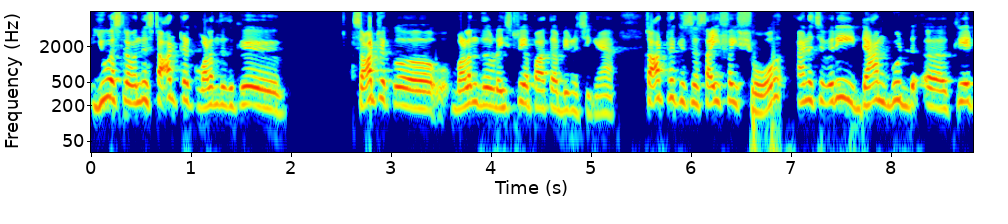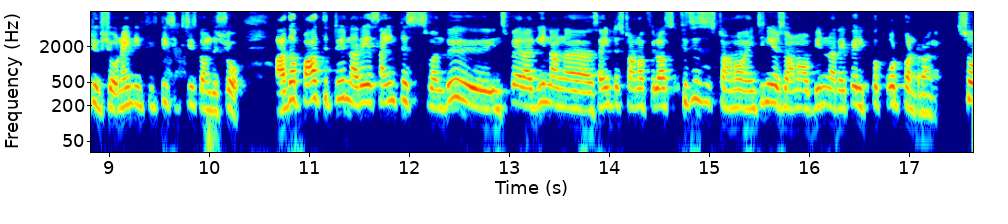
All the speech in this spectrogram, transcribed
யூஎஸ்ல வந்து ஸ்டார் ட்ரெக் வளர்ந்ததுக்கு ஸ்டார் ட்ரெக் வளர்ந்ததோட ஹிஸ்டரியை பார்த்து அப்படின்னு வச்சுக்கேன் Star Trek is sci fi show and it's very damn good creative show nineteen fifty சிக்ஸ்டீஸ்ல வந்து ஷோ அதை பார்த்துட்டு நிறைய சயின்டிஸ்ட் வந்து இன்ஸ்பயர் ஆகி நாங்கள் சயின்டிஸ்ட் ஆனோம் ஃபிலாஸ் ஃபிசிசிஸ்ட் ஆனோம் இன்ஜினியர்ஸ் ஆனோம் அப்படின்னு நிறைய பேர் இப்போ கோட் பண்ணுறாங்க so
